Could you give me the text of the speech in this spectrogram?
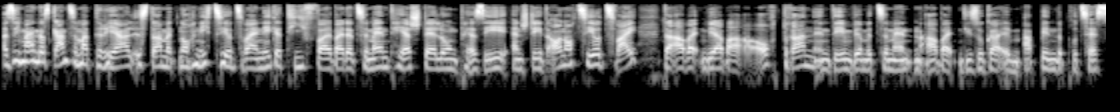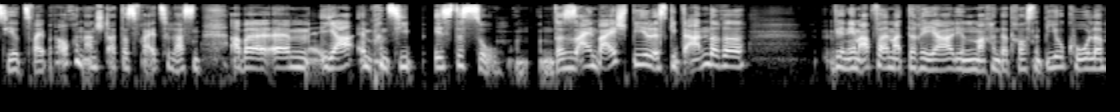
Also ich meine, das ganze Material ist damit noch nicht CO2-negativ, weil bei der Zementherstellung per se entsteht auch noch CO2. Da arbeiten wir aber auch dran, indem wir mit Zementen arbeiten, die sogar im Abbindeprozess CO2 brauchen, anstatt das freizulassen. Aber ähm, ja, im Prinzip ist es so. Und, und das ist ein Beispiel. Es gibt andere. Wir nehmen Abfallmaterialien und machen da draußen eine Biokohle.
